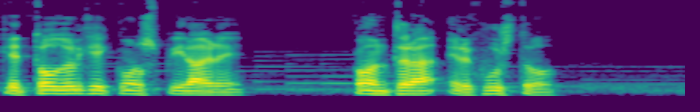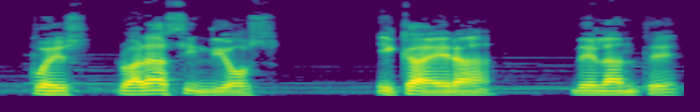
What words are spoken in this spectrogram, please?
que todo el que conspirare contra el justo, pues lo hará sin Dios y caerá delante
